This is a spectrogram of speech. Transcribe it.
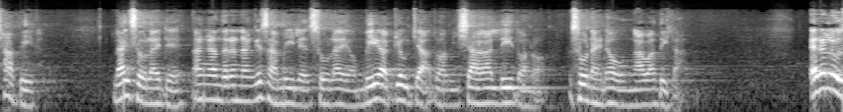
ချပေးတာလိုက်ဆိုလိုက်တယ်တန်ခံတရဏံကိစ္ဆာမိလဲဆိုလိုက်ရောမေးကပြုတ်ကျသွားပြီရှာကလေးသွားတော့မဆိုနိုင်တော့ဘူး၅ပါးသိလားအဲ့ဒါလို့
